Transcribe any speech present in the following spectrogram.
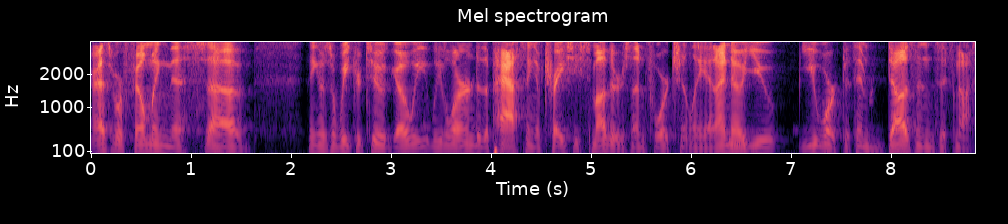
As we're filming this, uh, I think it was a week or two ago, we we learned of the passing of Tracy Smothers, unfortunately, and I know you you worked with him dozens, if not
